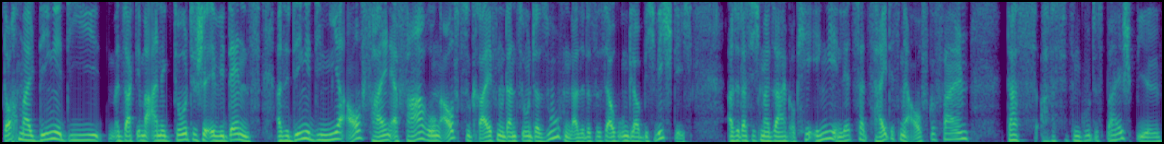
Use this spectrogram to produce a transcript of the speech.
doch mal Dinge, die, man sagt immer anekdotische Evidenz, also Dinge, die mir auffallen, Erfahrungen aufzugreifen und dann zu untersuchen. Also das ist ja auch unglaublich wichtig. Also dass ich mal sage, okay, irgendwie in letzter Zeit ist mir aufgefallen, dass, oh, was ist jetzt ein gutes Beispiel?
